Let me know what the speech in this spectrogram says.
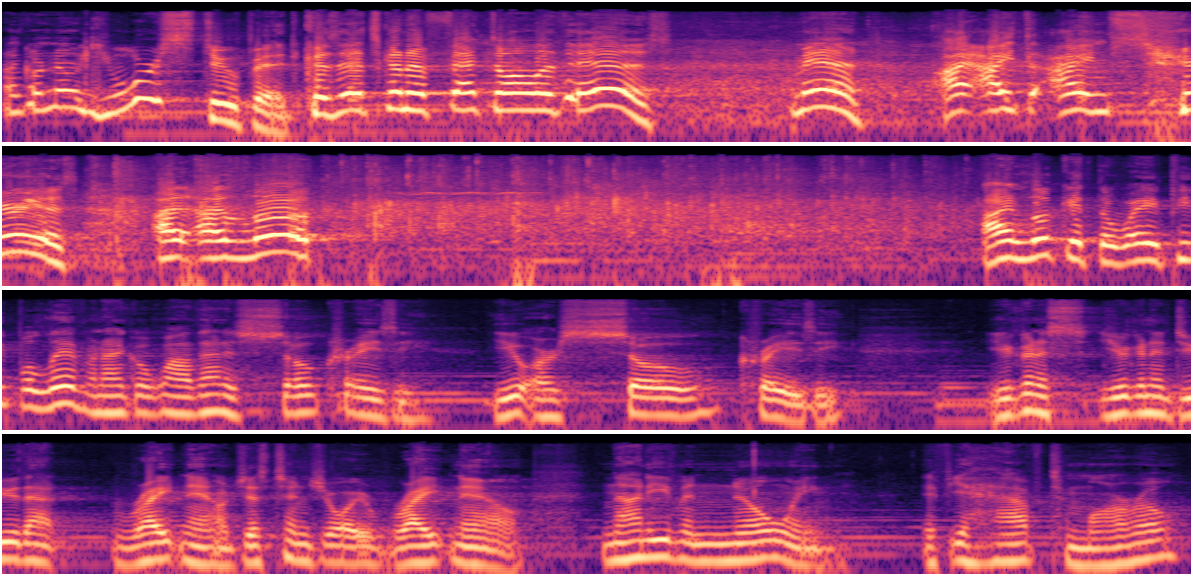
I go, no, you're stupid because it's going to affect all of this. Man, I, I, I'm serious. I, I look. I look at the way people live and I go, wow, that is so crazy. You are so crazy. You're going you're going to do that right now, just to enjoy right now, not even knowing if you have tomorrow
